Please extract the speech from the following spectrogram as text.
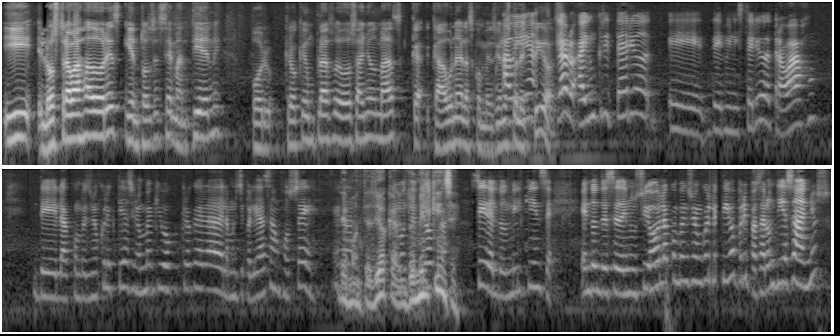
y los trabajadores y entonces se mantiene por creo que un plazo de dos años más cada una de las convenciones colectivas. Claro, hay un criterio eh, del Ministerio de Trabajo de la convención colectiva, si no me equivoco, creo que era de la Municipalidad de San José. de Montes de Oca, del 2015. Sí, del 2015, en donde se denunció la convención colectiva, pero y pasaron 10 años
